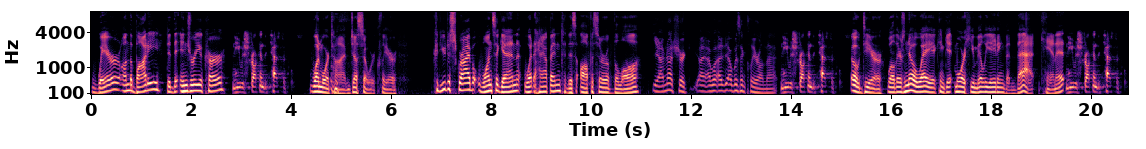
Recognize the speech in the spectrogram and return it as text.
Where on the body did the injury occur? And he was struck in the testicles. One more time, just so we're clear. Could you describe once again what happened to this officer of the law? Yeah, I'm not sure. I, I, I wasn't clear on that. And he was struck in the testicles. Oh dear. Well, there's no way it can get more humiliating than that, can it? And he was struck in the testicles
